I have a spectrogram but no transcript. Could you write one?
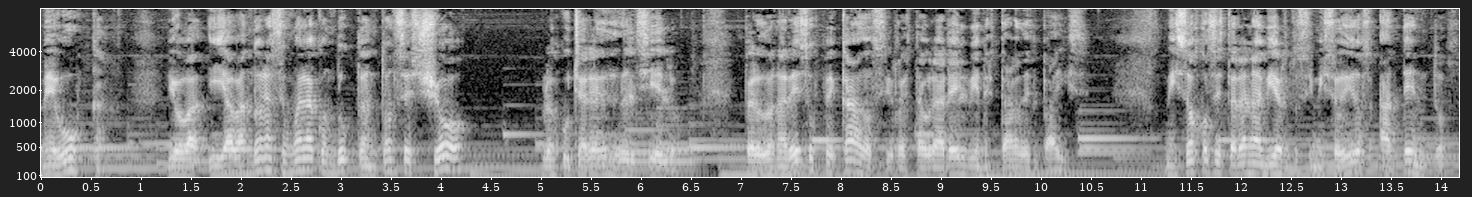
me busca y, abandona su mala conducta, entonces yo lo escucharé desde el cielo, perdonaré sus pecados y restauraré el bienestar del país. Mis ojos estarán abiertos y mis oídos atentos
